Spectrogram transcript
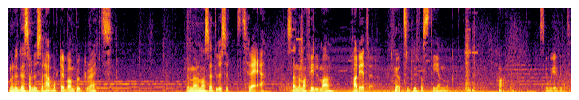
Men det, det som lyser här borta är bara en bug right? Men man ser att lyset trä. Sen när man filmar... Ja, det är träd. Jag trodde det var sten bakom. Ha. Ser weird ut.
